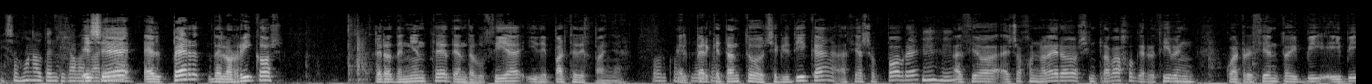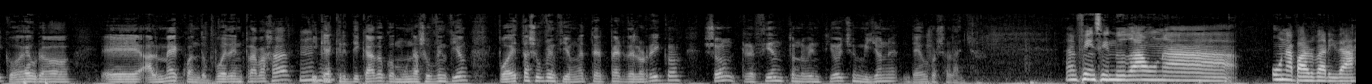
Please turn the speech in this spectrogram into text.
Eso es una auténtica barbaridad. Ese es el PER de los ricos terratenientes de Andalucía y de parte de España el PER que tanto se critica hacia esos pobres, hacia esos jornaleros sin trabajo que reciben 400 y, pico euros eh, al mes cuando pueden trabajar y que es criticado como una subvención, pues esta subvención, este PER de los ricos, son 398 millones de euros al año. En fin, sin duda una, una barbaridad.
